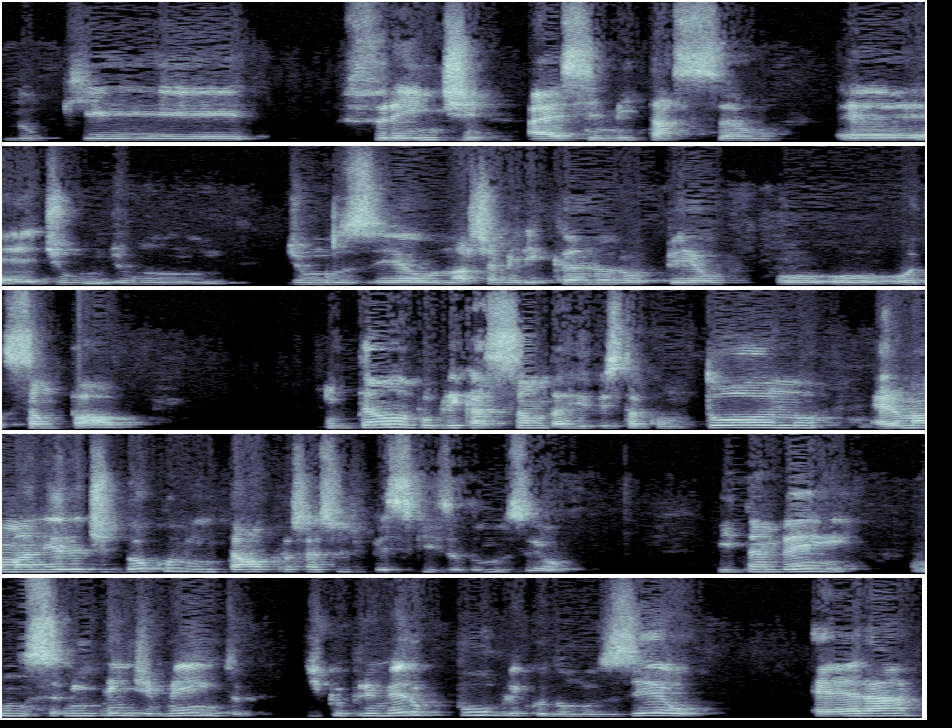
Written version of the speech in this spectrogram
do que frente a essa imitação é, de, um, de, um, de um museu norte-americano, europeu ou, ou, ou de São Paulo. Então, a publicação da revista Contorno era uma maneira de documentar o processo de pesquisa do museu. E também um entendimento de que o primeiro público do museu era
